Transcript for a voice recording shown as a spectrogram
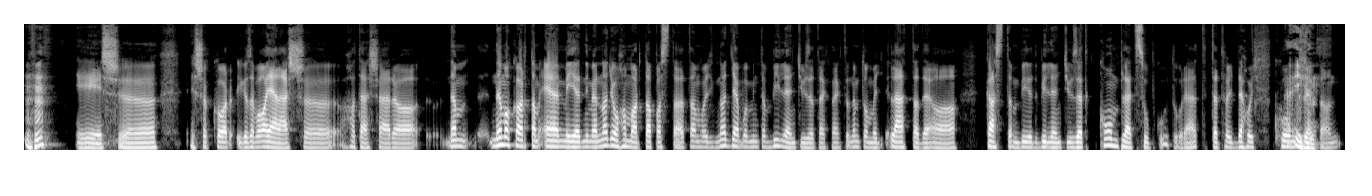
uh-huh. És, és akkor igazából ajánlás hatására nem, nem akartam elmélyedni, mert nagyon hamar tapasztaltam, hogy nagyjából, mint a billentyűzeteknek, nem tudom, hogy láttad-e a custom build billentyűzet komplet szubkultúrát, tehát hogy, de hogy konkrétan Igen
